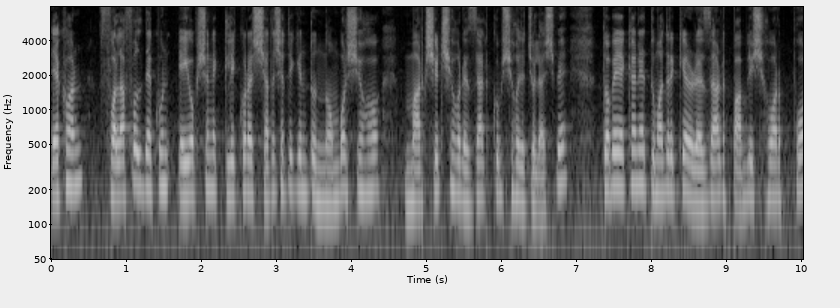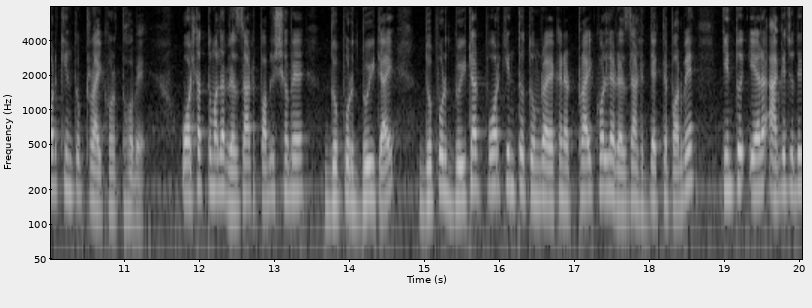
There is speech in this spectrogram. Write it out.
এখন ফলাফল দেখুন, এই অপশানে ক্লিক করার সাথে সাথে কিন্তু নম্বর সহ, মার্কশিট সহ রেজাল্ট খুব সহজে চলে আসবে। তবে এখানে তোমাদেরকে রেজাল্ট পাবলিশ হওয়ার পর কিন্তু ট্রাই করতে হবে। অর্থাৎ তোমাদের রেজাল্ট পাবলিশ হবে দুপুর দুইটায়। দুপুর দুইটার পর কিন্তু তোমরা এখানে ট্রাই করলে রেজাল্ট দেখতে পারবে। কিন্তু এর আগে যদি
